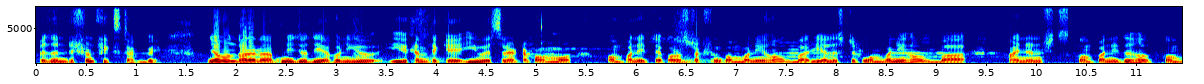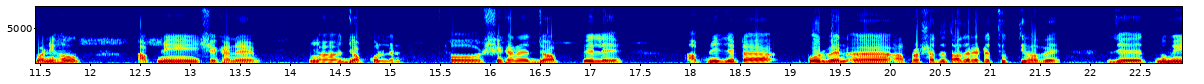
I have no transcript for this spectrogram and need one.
প্রেজেন্টেশন ফিক্স থাকবে। যেমন ধরেন আপনি যদি এখন ইউ, এখান থেকে ইউএস এর একটা কম কোম্পানিতে কনস্ট্রাকশন কোম্পানি হোক বা রিয়েল এস্টেট কোম্পানি হোক বা ফাইন্যান্স কোম্পানিতে হোক কোম্পানি হোক, আপনি সেখানে জব করলেন। তো সেখানে জব পেলে আপনি যেটা করবেন আপনার সাথে তাদের একটা চুক্তি হবে যে তুমি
